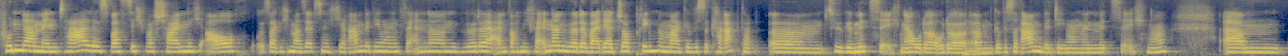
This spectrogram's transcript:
Fundamentales, was sich wahrscheinlich auch, sage ich mal, selbst wenn ich die Rahmenbedingungen verändern würde, einfach nicht verändern würde, weil der Job bringt nun mal gewisse Charakterzüge mit sich, ne? Oder oder ähm, gewisse Rahmenbedingungen mit sich. Ne? Ähm,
